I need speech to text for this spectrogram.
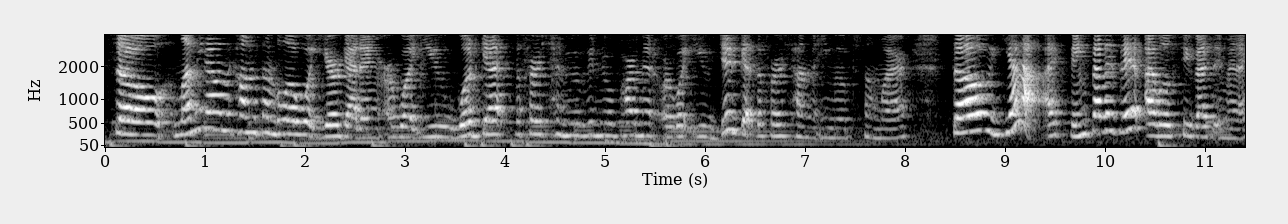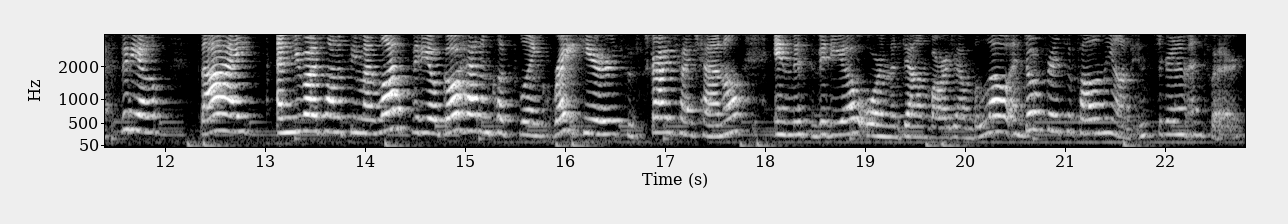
So let me know in the comments down below what you're getting or what you would get the first time you move into an apartment or what you did get the first time that you moved somewhere. So yeah, I think that is it. I will see you guys in my next video. Bye! And if you guys want to see my last video, go ahead and click the link right here, subscribe to my channel in this video or in the down bar down below, and don't forget to follow me on Instagram and Twitter.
